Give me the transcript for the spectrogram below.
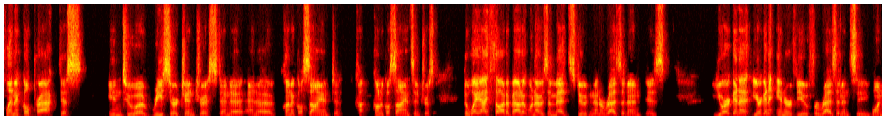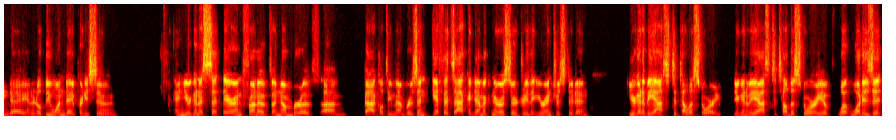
clinical practice into a research interest and a, and a clinical science clinical science interest. The way I thought about it when I was a med student and a resident is you're gonna you're gonna interview for residency one day, and it'll be one day pretty soon. And you're gonna sit there in front of a number of um, faculty members, and if it's academic neurosurgery that you're interested in, you're going to be asked to tell a story. You're going to be asked to tell the story of what what is it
